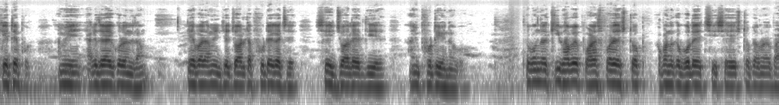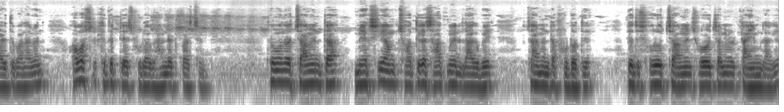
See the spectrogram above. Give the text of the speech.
কেটে আমি এক জায়গায় করে নিলাম। এবার আমি যে জলটা ফুটে গেছে, সেই জলে দিয়ে আমি ফুটিয়ে নেব। তো বন্ধুরা, কীভাবে পরস্পর স্টোভ আপনাদেরকে বলে দিচ্ছি সেই স্টোভে আপনারা বাড়িতে বানাবেন। অবশ্যই খেতে টেস্টফুল হবে হান্ড্রেড পারসেন্ট তো বন্ধুরা, চাউমিনটা ম্যাক্সিমাম ছ থেকে সাত মিনিট লাগবে চাউমিনটা ফুটোতে। যেহেতু সরু চাউমিন, সরু চাউমিনের টাইম লাগে,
